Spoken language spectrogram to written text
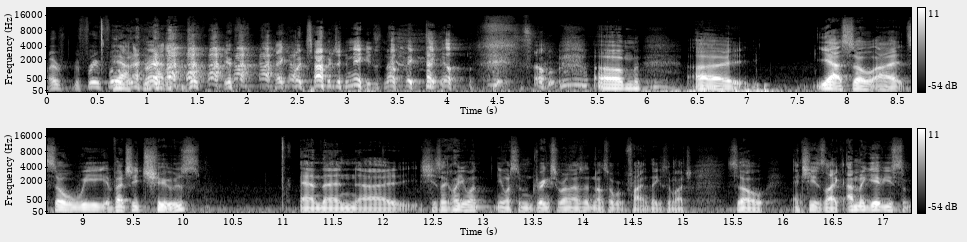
I'm free food. Yeah. It's great. Like, like, what time you need? It's no big deal." So, um, uh, yeah. So, uh, so we eventually choose. And then uh, she's like, "Oh, you want you want some drinks?" And I said, "No, so we're fine. Thank you so much." So, and she's like, "I'm gonna give you some.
